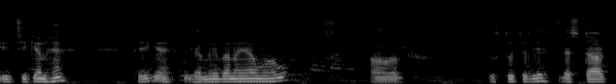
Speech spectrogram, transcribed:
ये चिकन है, ठीक है? घर में बनाया हुआ हूँ। और दोस्तों चलिए लेट्स स्टार्ट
